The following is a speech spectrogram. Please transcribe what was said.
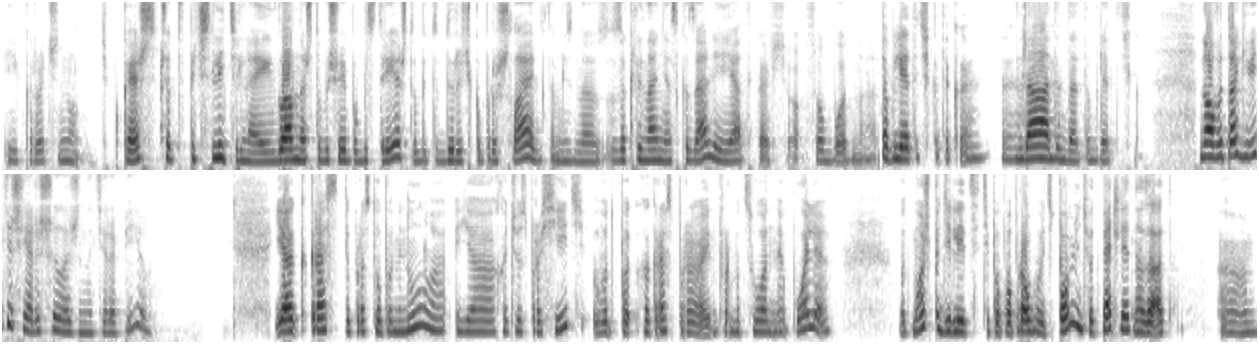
И, короче, ну, типа, конечно, что-то впечатлительное. И главное, чтобы еще и побыстрее, чтобы эта дырочка прошла, или там, не знаю, заклинания сказали, и я такая, все, свободна. Таблеточка такая. Да, да, да, таблеточка. Ну, а в итоге, видишь, я решила же на терапию. Я как раз, ты просто упомянула, я хочу спросить вот по, как раз про информационное поле. Вот можешь поделиться, типа попробовать вспомнить вот пять лет назад? Э,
